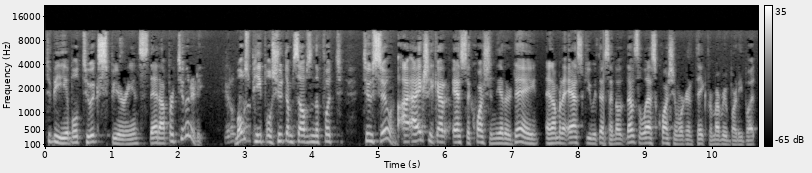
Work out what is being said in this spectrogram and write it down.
to be able to experience that opportunity. It'll Most come. people shoot themselves in the foot t- too soon. I, I actually got asked a question the other day, and I'm going to ask you with this. I know that was the last question we're going to take from everybody, but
